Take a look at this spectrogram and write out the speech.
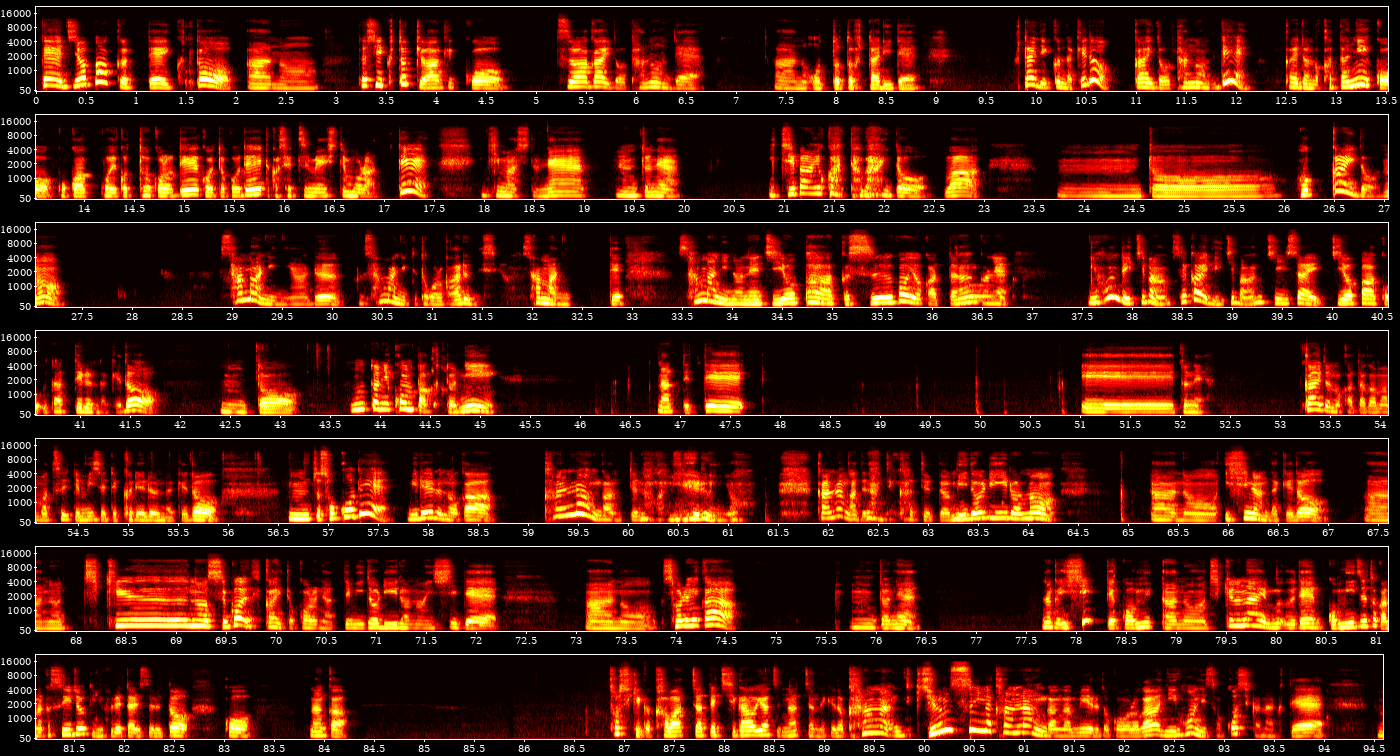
で、ジオパークって行くと、あの、私行くときは結構ツアーガイドを頼んで、あの、夫と二人で、二人で行くんだけど、ガイドを頼んで、ガイドの方に、こう、ここはこういうところで、こういうところで、とか説明してもらって、行きましたね。うんとね、一番良かったガイドは、うーんと、北海道のサマニにある、サマニってところがあるんですよ。サマニって、サマニのね、ジオパーク、すごい良かった。なんかね、日本で一番、世界で一番小さいジオパークを歌ってるんだけど、うんと、本当にコンパクトになってて、えーっとね、ガイドの方がまあまついて見せてくれるんだけど、うんとそこで見れるのが観覧岩っていうのが見れるんよ。観覧岩って何ていうかっていうと緑色のあの石なんだけどあの地球のすごい深いところにあって緑色の石であのそれがうんとねなんか石ってこうあの地球の内部でこう水とかなんか水蒸気に触れたりするとこうなんか組織が変わっちゃって違うやつになっちゃうんだけど、観覧純粋な観覧眼が見えるところが日本にそこしかなくて、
